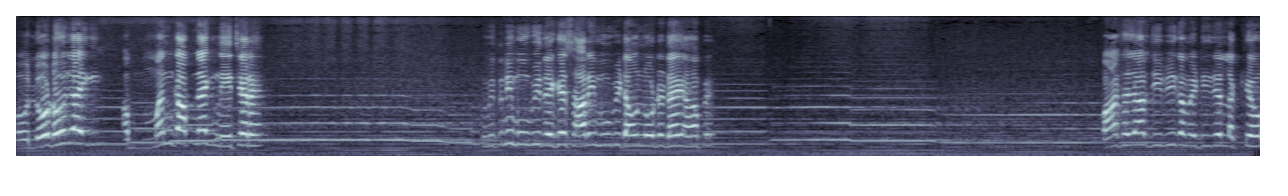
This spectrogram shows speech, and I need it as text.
वो लोड हो जाएगी। अब मन का अपना एक नेचर है। तुम इतनी मूवी देखे, सारी मूवी डाउनलोडेड है यहाँ पे। पाँच हज़ार जीबी का मटेरियल रखे हो।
